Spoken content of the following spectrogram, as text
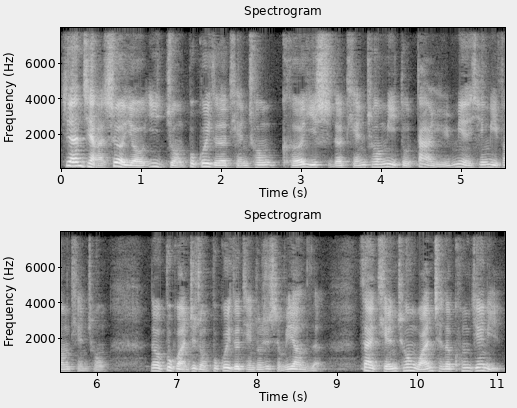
既然假设有一种不规则的填充可以使得填充密度大于面心立方填充，那么不管这种不规则填充是什么样子的，在填充完成的空间里，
